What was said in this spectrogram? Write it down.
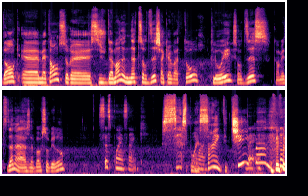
Donc, euh, mettons, sur euh, si je vous demande une note sur 10 chacun votre tour, Chloé, sur 10, combien tu donnes à The So Below 6.5. 6.5 T'es cheap, ben. man!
